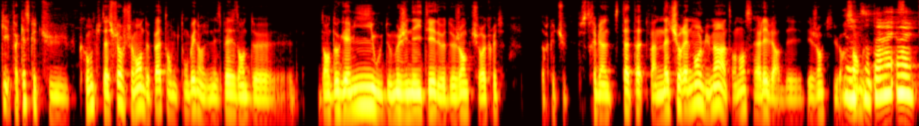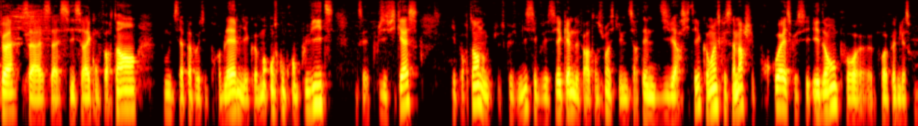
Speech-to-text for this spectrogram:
qu'est-ce que tu, comment tu t'assures justement de ne pas tomber dans une espèce d'endogamie ou d'homogénéité de, de gens que tu recrutes? Que tu très bien, naturellement, l'humain a tendance à aller vers des, gens qui lui ressemblent. Tu vois, ça, ça c'est réconfortant, ça n'a pas posé de problème, il a comment, on se comprend plus vite, donc ça va être plus efficace. Et pourtant, donc, ce que je me dis, c'est que vous essayez quand même de faire attention à ce qu'il y ait une certaine diversité. Comment est-ce que ça marche et pourquoi est-ce que c'est aidant pour, euh, pour Open Classroom?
